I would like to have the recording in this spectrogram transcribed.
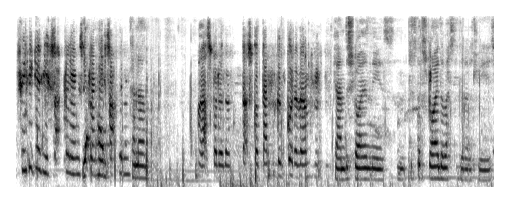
So you give you saplings, Yeah, ten. Ten, um, Oh, that's good of them. That's good. Good, of them. okay, I'm destroying these. Just destroy the rest of the trees.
